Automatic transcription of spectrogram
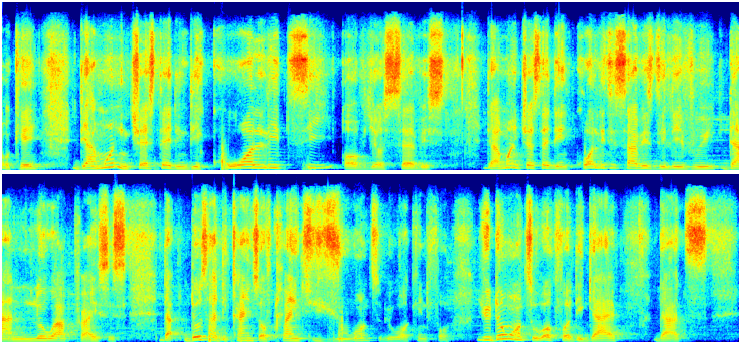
okay they are more interested in the quality of your service they are more interested in quality service delivery than lower prices. That those are the kinds of clients you want to be working for. You don't want to work for the guy that's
